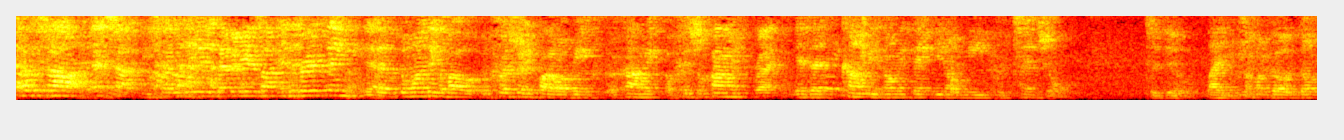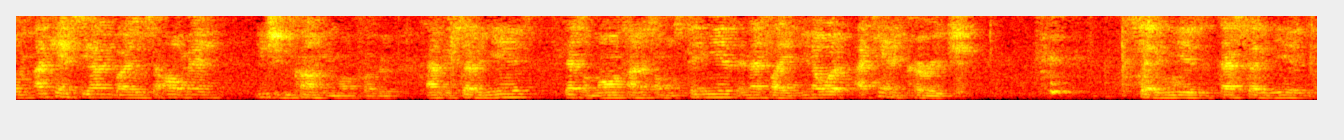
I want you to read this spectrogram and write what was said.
That shocked, that shocked me. Seven years. Seven years on And the great thing, the, the one thing about the frustrating part about being a comic, official comic, Right. is that comedy is the only thing you don't need potential to do. Like mm-hmm. someone go, don't, I can't see how anybody would say, oh man, you should do comedy, motherfucker. After seven years, that's a long time. That's almost ten years, and that's like, you know what? I can't encourage seven years. That's seven years. Man.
